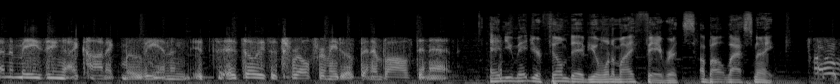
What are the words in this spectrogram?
an amazing, iconic movie, and it's it's always a thrill for me to have been involved in it. And you made your film debut in one of my favorites, About Last Night. Oh,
